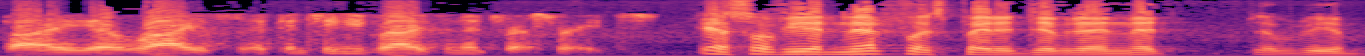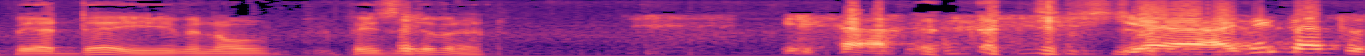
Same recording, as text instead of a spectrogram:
by a rise, a continued rise in interest rates. Yeah. So if you had Netflix paid a dividend, that that would be a bad day, even though it pays a dividend. Yeah, yeah. I think that's a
